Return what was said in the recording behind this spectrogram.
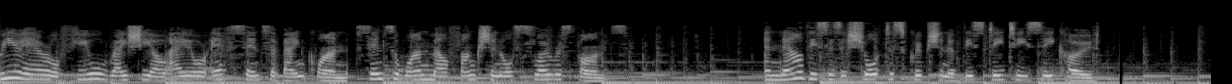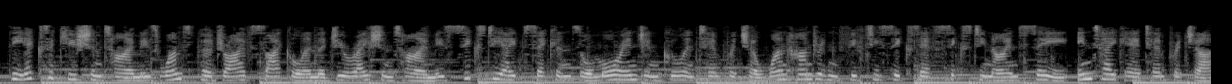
Rear air or fuel ratio A or F sensor bank 1, sensor 1 malfunction or slow response. And now this is a short description of this DTC code. The execution time is once per drive cycle and the duration time is 68 seconds or more. Engine coolant temperature 156 F69C, intake air temperature,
